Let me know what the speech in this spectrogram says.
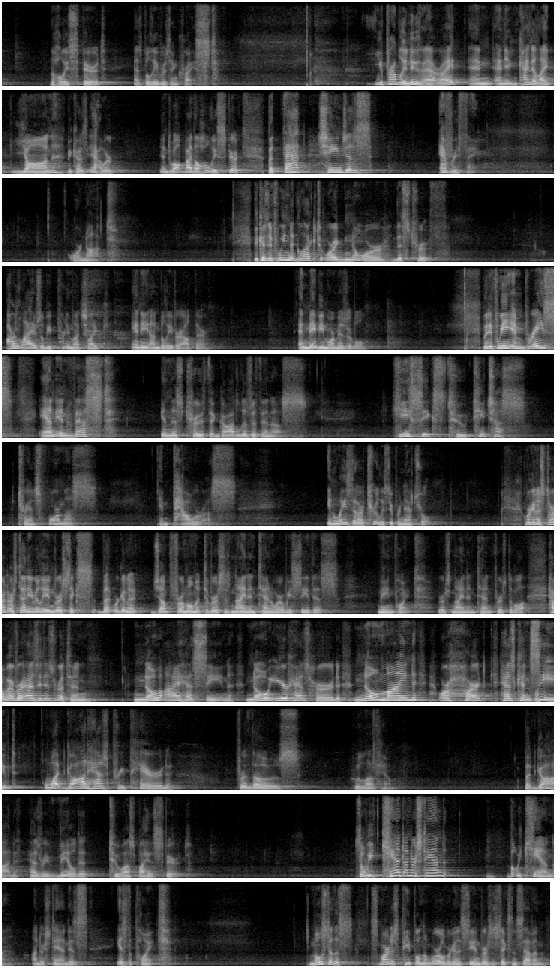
the Holy Spirit, as believers in Christ. You probably knew that, right? And, and you can kind of like yawn because, yeah, we're indwelt by the Holy Spirit. But that changes everything or not. Because if we neglect or ignore this truth, our lives will be pretty much like any unbeliever out there, and maybe more miserable. But if we embrace and invest in this truth that God lives within us, He seeks to teach us, transform us, empower us in ways that are truly supernatural. We're going to start our study really in verse 6, but we're going to jump for a moment to verses 9 and 10 where we see this main point. Verse 9 and 10, first of all. However, as it is written, no eye has seen, no ear has heard, no mind or heart has conceived what God has prepared for those who love him. But God has revealed it to us by his Spirit. So we can't understand, but we can understand, is, is the point. Most of the smartest people in the world, we're going to see in verses 6 and 7,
